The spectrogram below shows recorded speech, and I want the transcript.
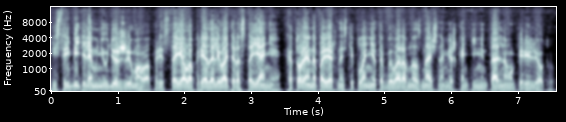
Истребителям неудержимого предстояло преодолевать расстояние, которое на поверхности планеты было равнозначно межконтинентальному перелету.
